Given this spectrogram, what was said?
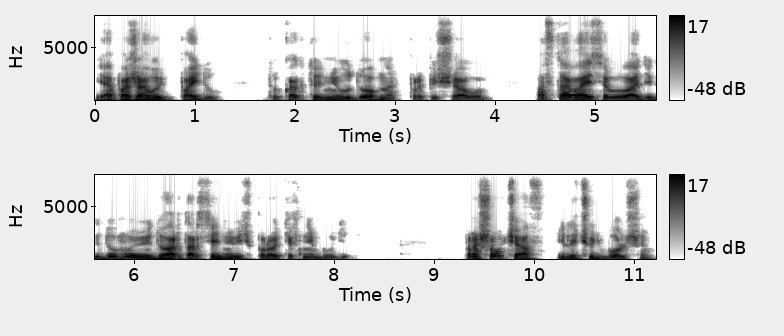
«Я, пожалуй, пойду. То как-то неудобно», – пропищал он. «Оставайся, Владик. Думаю, Эдуард Арсеньевич против не будет». Прошел час или чуть больше.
